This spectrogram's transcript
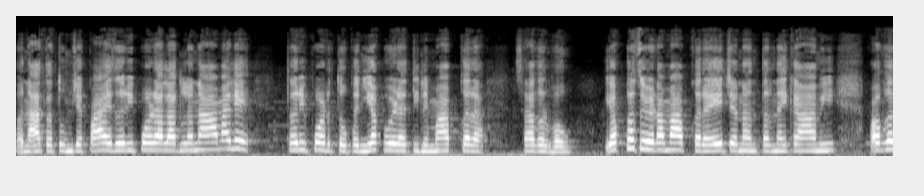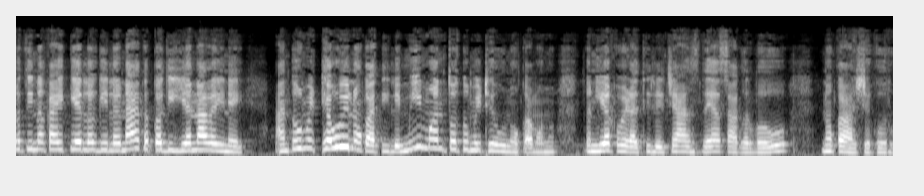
पण आता तुमचे पाय जरी पोडा लागलं ना आम्हाला तरी पडतो पण एक वेळा तिने माफ करा. सागर भाऊ एकच वेळा माफ करा याच्यानंतर नाही का आम्ही अगर तिनं काही केलं गेलं ना तर कधी येणारही नाही. आणि तुम्ही ठेवू नका तिले. मी म्हणतो तुम्ही ठेवू नका म्हणून. पण एक वेळा तिला चान्स द्या सागर भाऊ. नका असे करू.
